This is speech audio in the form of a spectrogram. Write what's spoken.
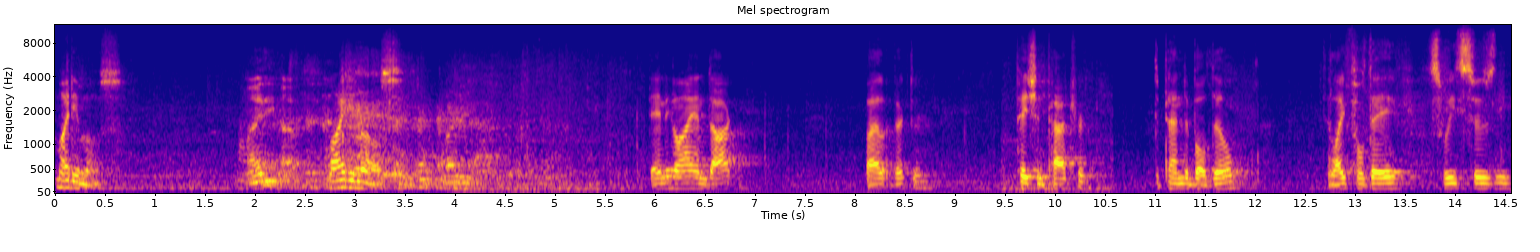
Mighty Mouse. Mighty Mouse. Mighty Mouse. Dandelion Doc, Violet Victor, Patient Patrick, Dependable Dill, Delightful Dave, Sweet Susan,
